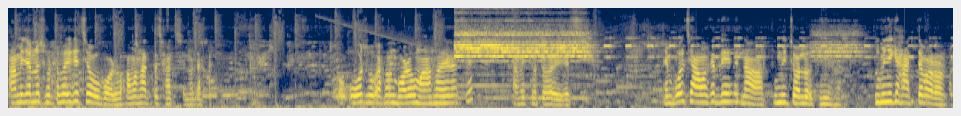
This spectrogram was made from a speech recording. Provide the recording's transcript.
আমি যেন ছোট হয়ে গেছে, ও বড়। আমার হাতটা ছাড়ছে না, দেখো। ও- এখন বড় মা হয়ে গেছে, আমি ছোট হয়ে গেছি। আমি বলছি আমাকে দে, না, তুমি চলো, তুমি তুমি নাকি হাঁটতে পারো না।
